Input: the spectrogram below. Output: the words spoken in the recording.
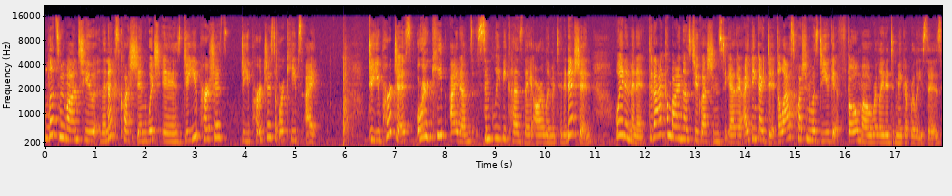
let's move on to the next question, which is, do you purchase, do you purchase or keeps I do you purchase or keep items simply because they are limited edition? Wait a minute, did I combine those two questions together? I think I did. The last question was, do you get FOMO related to makeup releases?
